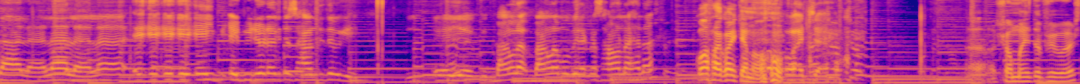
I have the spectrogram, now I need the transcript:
লা এই এই ভিডিওটার ভিতরে সাউন্ড দিতে হবে কি? এই বাংলা বাংলা মুভির একটা সাউন্ড আছে না? কথা কয় কেন? আচ্ছা। সম্মানিত ভিউয়ার্স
